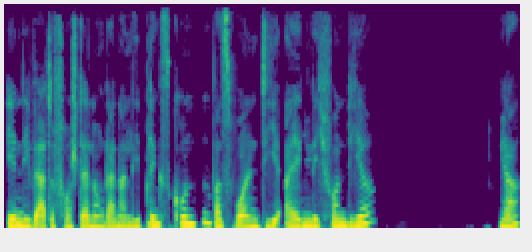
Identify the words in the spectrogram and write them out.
in die Wertevorstellung deiner Lieblingskunden. Was wollen die eigentlich von dir? Ja,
